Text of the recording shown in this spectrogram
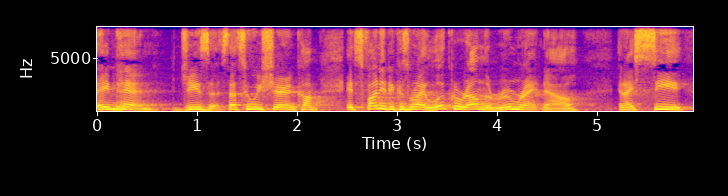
Amen. Jesus. That's who we share in common. It's funny because when I look around the room right now and I see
